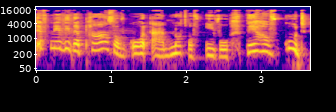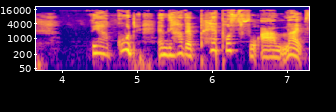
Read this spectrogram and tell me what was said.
definitely the plans of God are not of evil, they are of good they are good and they have a purpose for our lives.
